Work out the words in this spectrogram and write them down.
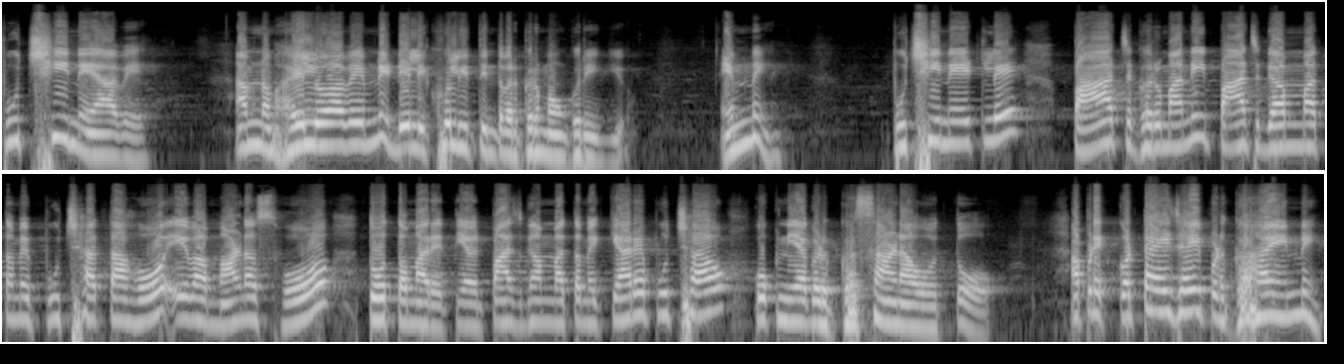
પૂછીને આવે. આમનો હાયલો આવે એમ નહીં, ડેલી ખુલી હતી તમારા ઘરમાં હું કરી ગયો. એમ નહીં. પૂછીને એટલે પાંચ ઘરમાં નહીં, પાંચ ગામમાં તમે પૂછાતા હો એવા માણસ હો, તો તમારે ત્યાં પાંચ ગામમાં તમે ક્યારે પૂછાવ? કોકની આગળ ઘસાણા હો તો. આપણે કટાઈ જાય પણ ઘાય નહીં.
